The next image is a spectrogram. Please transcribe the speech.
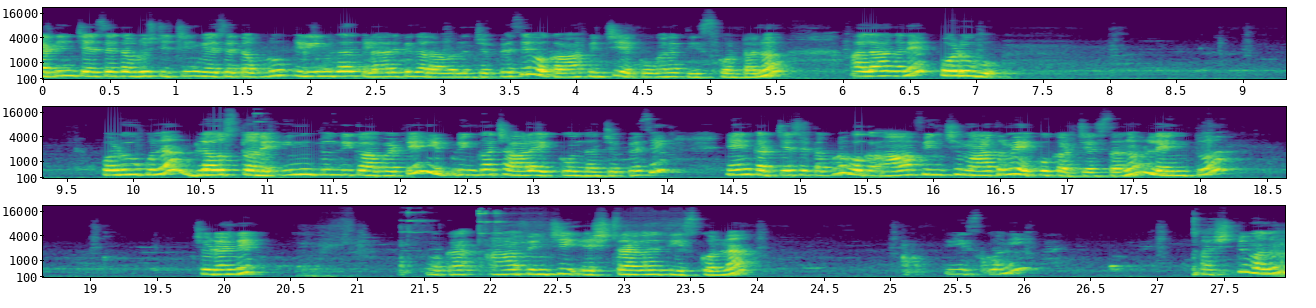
కటింగ్ చేసేటప్పుడు స్టిచ్చింగ్ వేసేటప్పుడు క్లీన్గా క్లారిటీగా రావాలని చెప్పేసి ఒక హాఫ్ ఇంచ్ ఎక్కువగానే తీసుకుంటాను. అలాగనే పొడుగు పొడుగుకున్న బ్లౌజ్తోనే. ఇంత ఉంది కాబట్టి ఇప్పుడు ఇంకా చాలా ఎక్కువ ఉందని చెప్పేసి నేను కట్ చేసేటప్పుడు ఒక హాఫ్ ఇంచ్ మాత్రమే ఎక్కువ కట్ చేస్తాను. లెంగ్త్ చూడండి. ఒక హాఫ్ ఇంచ్ ఎక్స్ట్రాగా తీసుకున్నా. తీసుకొని ఫస్ట్ మనం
